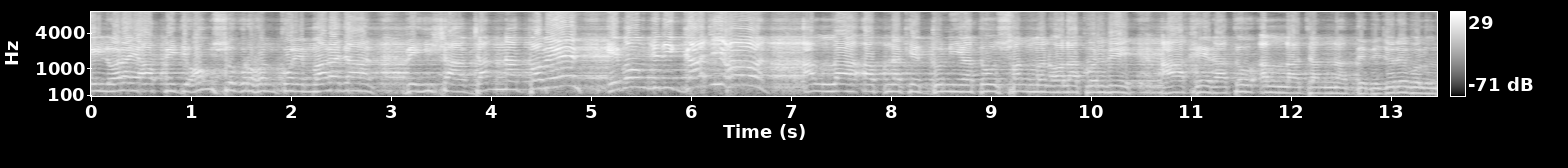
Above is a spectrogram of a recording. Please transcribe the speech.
এই লড়াই আপনি যদি অংশগ্রহণ করে মারা যান, বেহিসাব জান্নাত পাবেন এবং যদি গাজী হন, আল্লাহ আপনাকে দুনিয়াতেও সম্মান ওলা করবে, আখেরাতেও আল্লাহ জান্নাত দেবে। জোরে বলুন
